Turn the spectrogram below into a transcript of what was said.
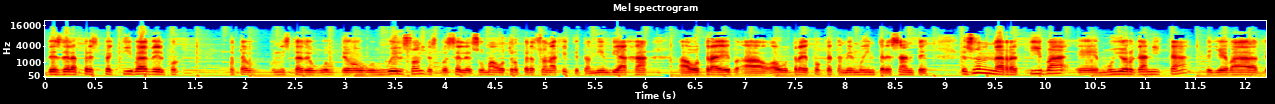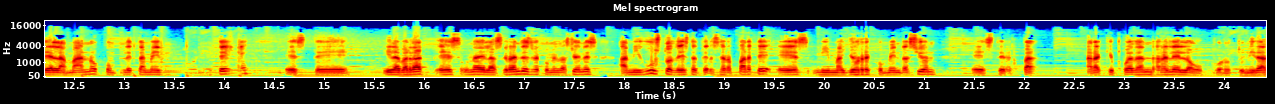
Desde la perspectiva del protagonista de, Owen Wilson, después se le suma otro personaje que también viaja a otra, a, a otra época también muy interesante. Es una narrativa eh, muy orgánica, te lleva de la mano completamente, este, y la verdad es una de las grandes recomendaciones a mi gusto de esta tercera parte, es mi mayor recomendación este, para, para que puedan darle la oportunidad.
